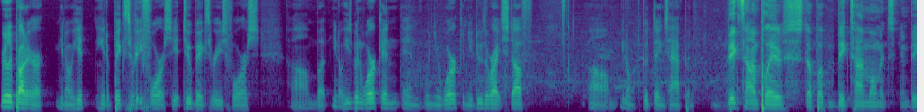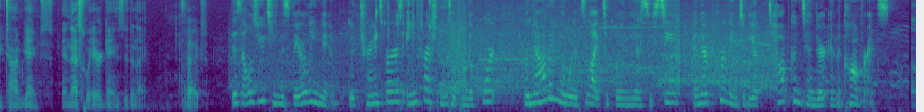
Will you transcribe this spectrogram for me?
really proud of Eric. You know, he hit he hit a big three for us. He hit two big threes for us. Um, but you know, he's been working, and when you work and you do the right stuff, um, you know, good things happen. Big time players step up in big time moments in big time games, and that's what Eric Gaines did tonight. Facts. This LSU team is fairly new, with transfers and freshmen taking the court, but now they know what it's like to play in the SEC, and they're proving to be a top contender in the conference. Uh,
